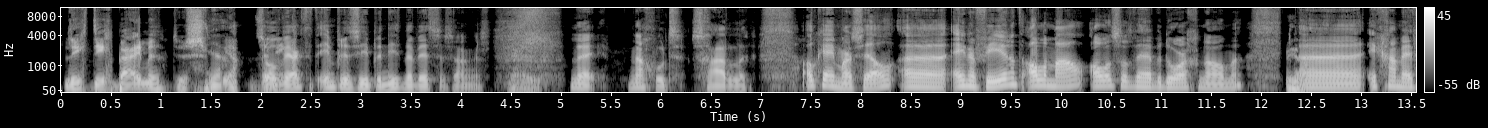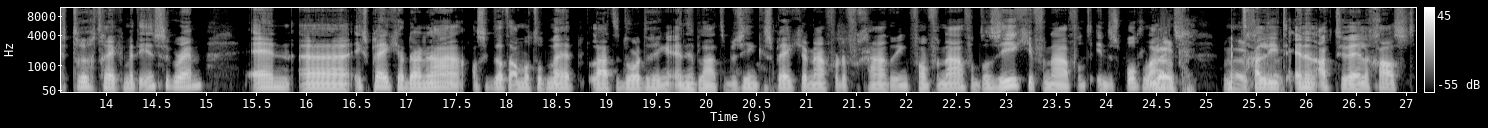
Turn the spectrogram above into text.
ligt dicht bij me. Dus Ja, ja, Zo ik. werkt het in principe niet bij beste zangers. Nee. Nou goed, schadelijk. Oké Marcel, eh, enerverend allemaal, alles wat we hebben doorgenomen. Eh, ik ga me even terugtrekken met Instagram. En eh, ik spreek jou daarna, als ik dat allemaal tot me heb laten doordringen en heb laten bezinken, spreek je daarna voor de vergadering van vanavond. Dan zie ik je vanavond in de spotlight Leuk. met leuk, Galit leuk. en een actuele gast.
